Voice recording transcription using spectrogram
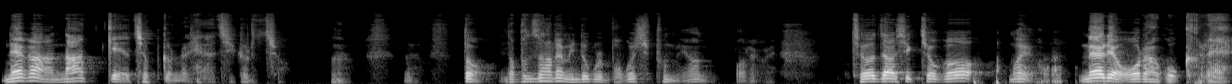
내가 낮게 접근을 해야지. 그렇죠. 어, 어. 또 높은 사람이 누굴 보고 싶으면 뭐라 그래? 저 자식 저거 뭐요? 내려오라고 그래.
